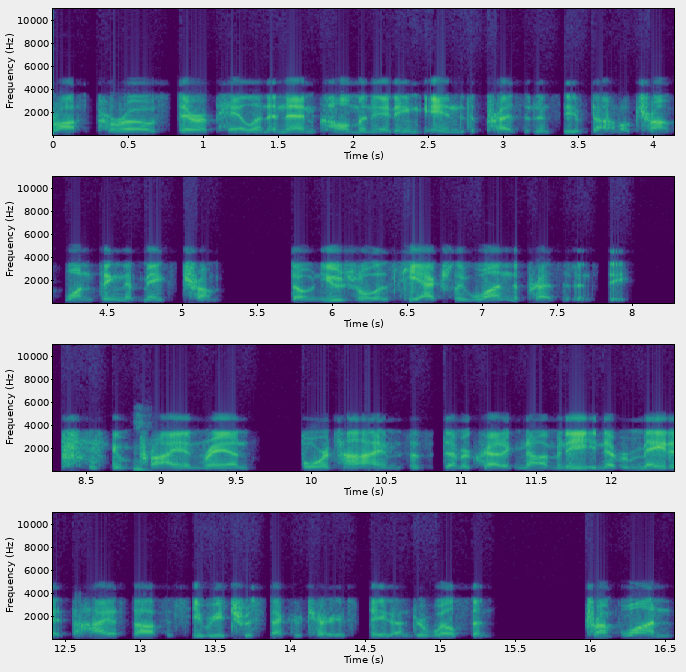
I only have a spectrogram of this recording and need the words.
Ross Perot, Sarah Palin, and then culminating in the presidency of Donald Trump. One thing that makes Trump so unusual is he actually won the presidency. Bryan ran four times as a Democratic nominee. He never made it. The highest office he reached was Secretary of State under Wilson. Trump won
